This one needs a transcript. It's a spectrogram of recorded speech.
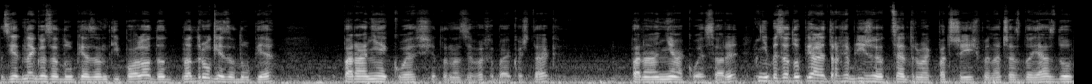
z jednego zadupia z Antipolo do, na drugie zadupie. Paraniekłe się to nazywa chyba jakoś tak. Paranaque, sorry. Niby zadupie, ale trochę bliżej od centrum, jak patrzyliśmy na czas dojazdu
